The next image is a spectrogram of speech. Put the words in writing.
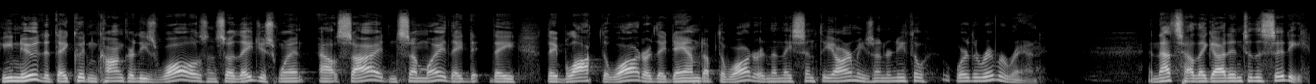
he knew that they couldn't conquer these walls, and so they just went outside in some way. They they they blocked the water, they dammed up the water, and then they sent the armies underneath the, where the river ran, and that's how they got into the city.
